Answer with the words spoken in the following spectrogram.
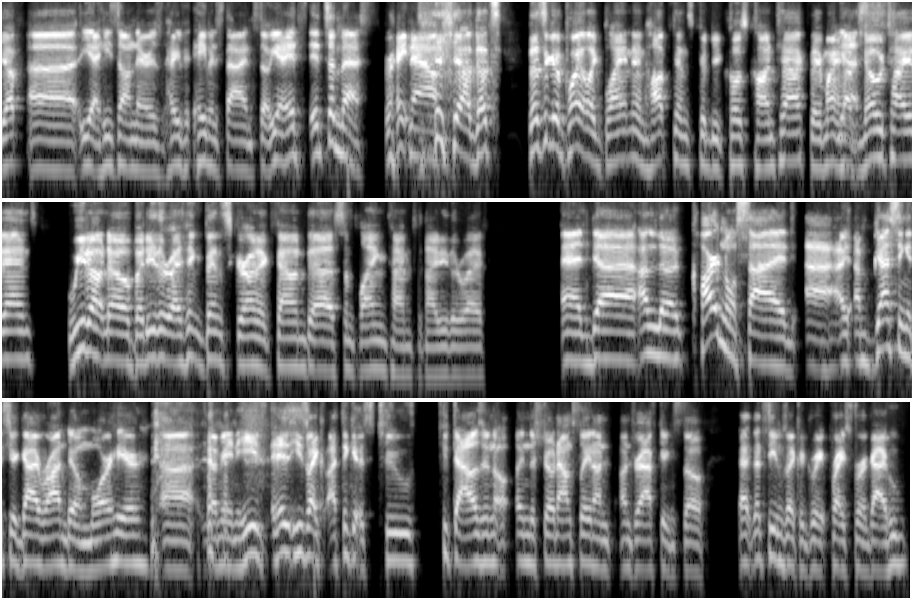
yep. Uh, yeah, he's on there as Haven- Havenstein. So yeah, it's it's a mess right now. yeah, that's that's a good point. Like Blanton and Hopkins could be close contact. They might Yes. have no tight ends. We don't know, but either I think Ben Skowronek found uh, some playing time tonight. Either way, and uh, on the Cardinal side, uh, I, I'm guessing it's your guy Rondale Moore here. Uh, I mean, he's he's like I think it was two two thousand in the showdown slate on on DraftKings. So that that seems like a great price for a guy who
